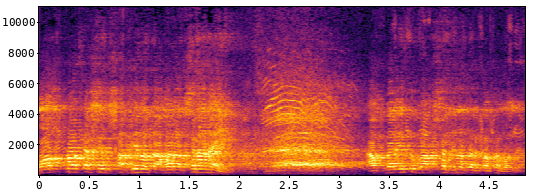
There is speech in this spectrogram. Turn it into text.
মত প্রকাশের স্বাধীনতা আমার আছে না নাই? আপনারাই তো বাক স্বাধীনতার কথা বলেন।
